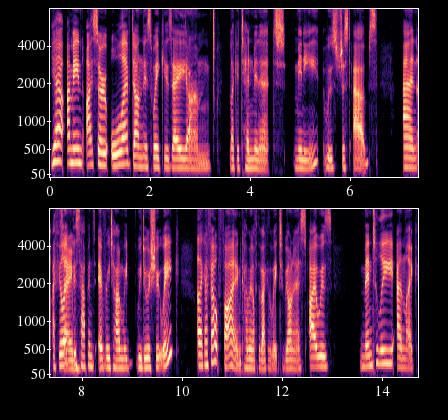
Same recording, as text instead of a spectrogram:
Yeah, I mean, I so all I've done this week is a um like a 10 minute mini. It was just abs. And I feel Same. like this happens every time we we do a shoot week. Like I felt fine coming off the back of the week to be honest. I was mentally and like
